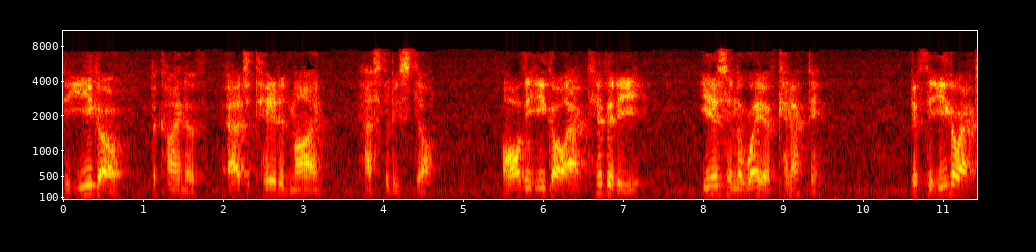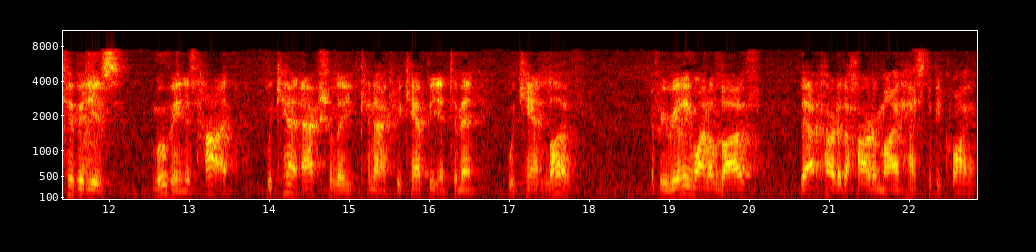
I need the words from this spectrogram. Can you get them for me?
the ego, the kind of agitated mind, has to be still. All the ego activity is in the way of connecting. If the ego activity is moving, is hot, we can't actually connect. We can't be intimate. We can't love. If we really want to love, that part of the heart or mind has to be quiet.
